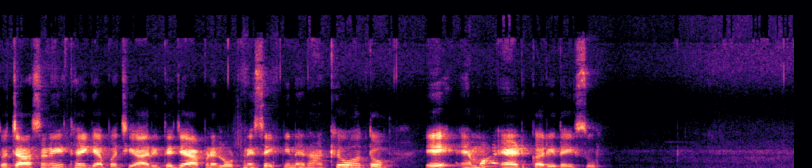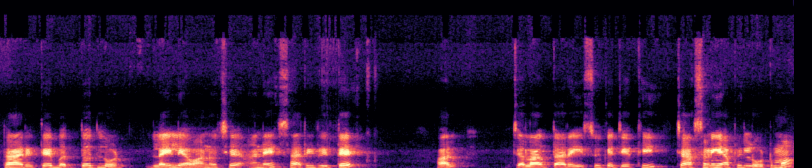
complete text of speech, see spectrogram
તો ચાસણી થઈ ગયા પછી આ રીતે જે આપણે લોટને શેકીને રાખ્યો હતો, એ એમાં એડ કરી દઈશું. તો આ રીતે બધો જ લોટ લઈ લેવાનો છે અને સારી રીતે હાલ ચલાવતા રહીશું કે જેથી ચાસણી આપણી લોટમાં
